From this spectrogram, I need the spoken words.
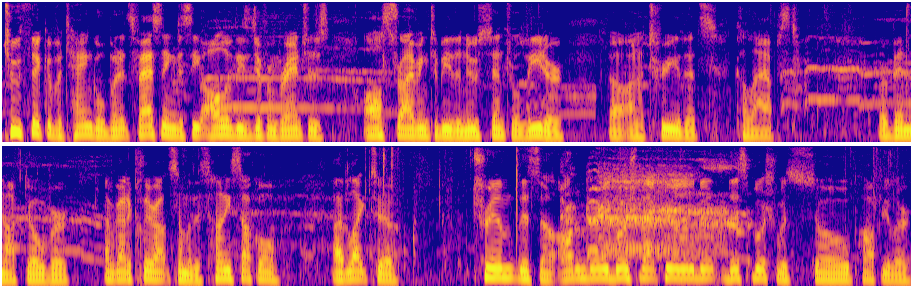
too thick of a tangle, but it's fascinating to see all of these different branches all striving to be the new central leader uh, on a tree that's collapsed or been knocked over. I've got to clear out some of this honeysuckle. I'd like to trim this uh, autumnberry bush back here a little bit. This bush was so popular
